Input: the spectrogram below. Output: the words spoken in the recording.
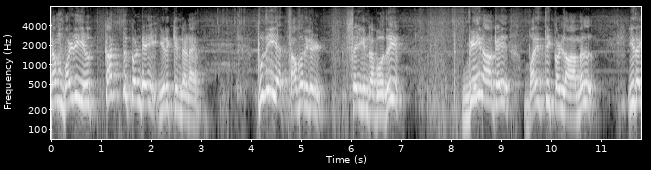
நம் வழியில் காத்து கொண்டே இருக்கின்றன. புதிய தவறுகள் செய்கின்ற போது வீணாக வருத்தி கொள்ளாமல் இதை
